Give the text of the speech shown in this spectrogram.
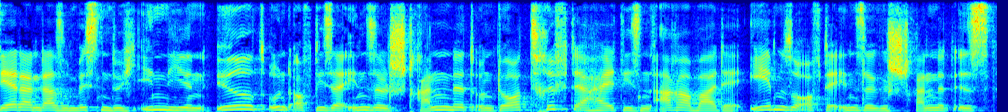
der dann da so ein bisschen durch Indien irrt und auf dieser Insel strandet. Und dort trifft er halt diesen Araber, der ebenso auf der Insel gestrandet ist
